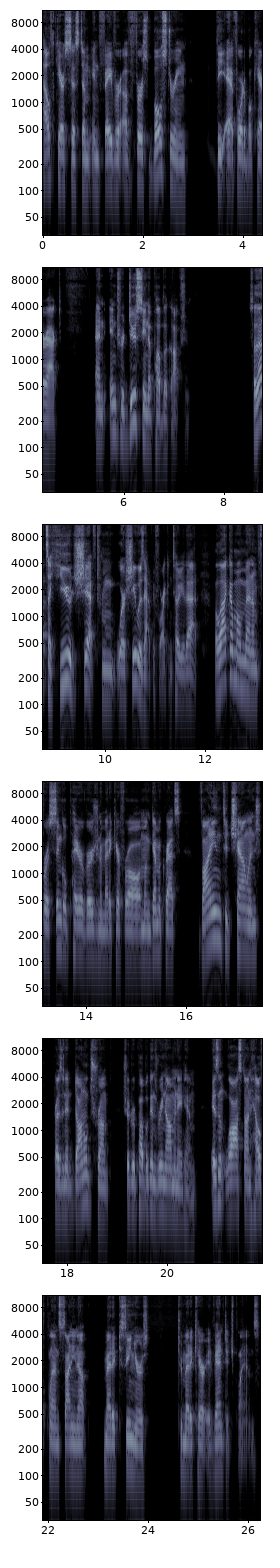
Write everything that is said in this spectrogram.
healthcare system in favor of first bolstering the Affordable Care Act and introducing a public option. So that's a huge shift from where she was at before, I can tell you that. The lack of momentum for a single payer version of Medicare for All among Democrats vying to challenge President Donald Trump should Republicans renominate him, isn't lost on health plans signing up medic seniors to Medicare Advantage plans.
